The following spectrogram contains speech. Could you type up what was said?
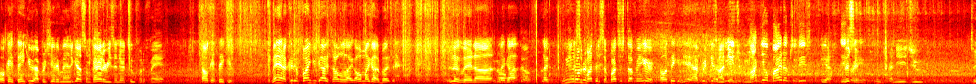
Okay, thank you. I appreciate it, man. You got some batteries in there too for the fan. Okay, thank you. Man, I couldn't find you guys. I was like, oh my god, but look, man, uh, It all like, I, like we And don't. it's, a bunch, it's a bunch of stuff in here. Oh, thank you. Yeah, I appreciate it. I need you. Lock your bite up to this. Yeah. this Listen, right here. I need you to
